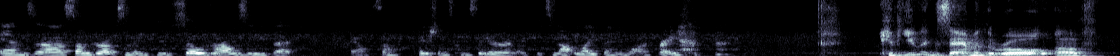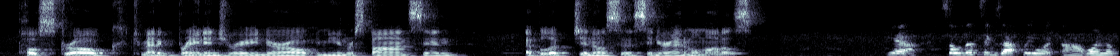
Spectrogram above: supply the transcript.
And uh, some drugs make you so drowsy that you know, some patients consider like it's not life anymore, right? Have you examined the role of post-stroke, traumatic brain injury, neuroimmune response, and epileptogenesis in your animal models? Yeah, so that's exactly what uh, one of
